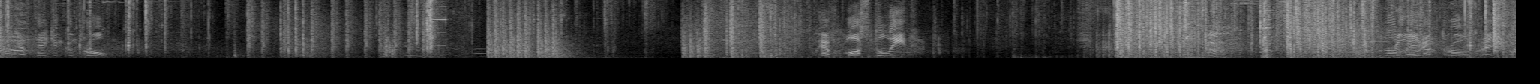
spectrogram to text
We have taken control. We have lost the lead. Personal radar drone ready for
